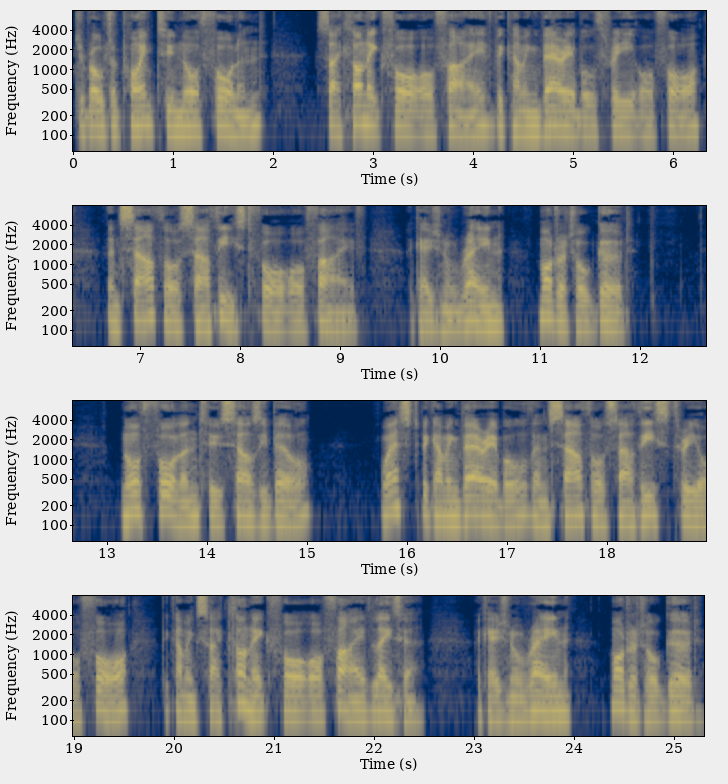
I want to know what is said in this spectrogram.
Gibraltar Point to North Foreland, cyclonic 4 or 5, becoming variable 3 or 4, then south or southeast 4 or 5, occasional rain, moderate or good. North Foreland to Selsey Bill, west becoming variable, then south or southeast 3 or 4, becoming cyclonic 4 or 5 later, occasional rain, moderate or good.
